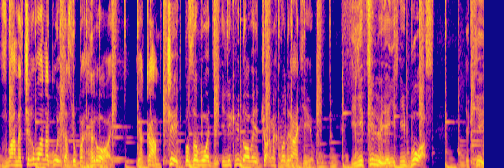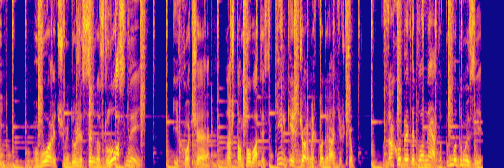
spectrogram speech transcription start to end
З вами червона кулька супергерой, яка мчить по заводі і ліквідовує чорних квадратів. Її цілює їхній бос, який говорить, що він дуже сильно злосний і хоче наштампувати стільки чорних квадратів, щоб захопити планету. Тому, друзі,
